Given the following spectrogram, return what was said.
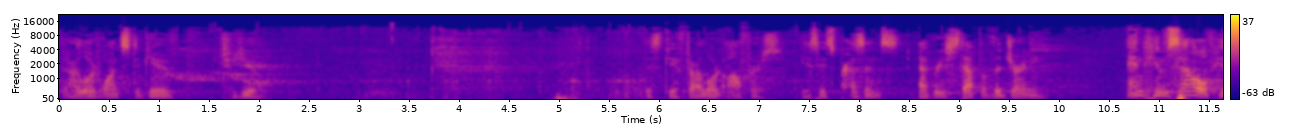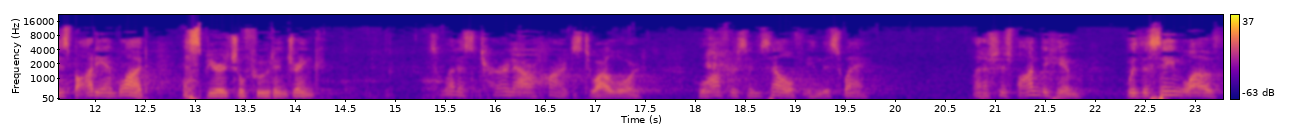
that our Lord wants to give to you. This gift our Lord offers is His presence every step of the journey, and Himself, His body and blood, as spiritual food and drink. So let us turn our hearts to our Lord who offers himself in this way. Let us respond to him with the same love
